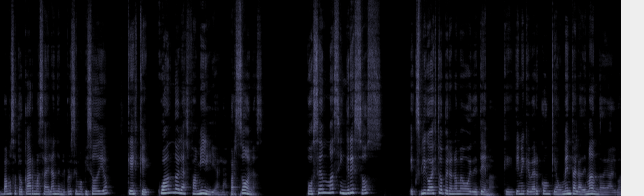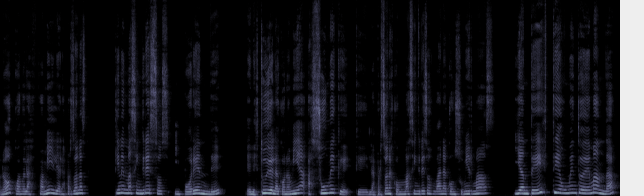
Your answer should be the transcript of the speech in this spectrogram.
vamos a tocar más adelante en el próximo episodio, que es que cuando las familias, las personas, poseen más ingresos, explico esto pero no me voy de tema, que tiene que ver con que aumenta la demanda de algo, ¿no? Cuando las familias, las personas tienen más ingresos y por ende el estudio de la economía asume que, las personas con más ingresos van a consumir más y ante este aumento de demanda,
